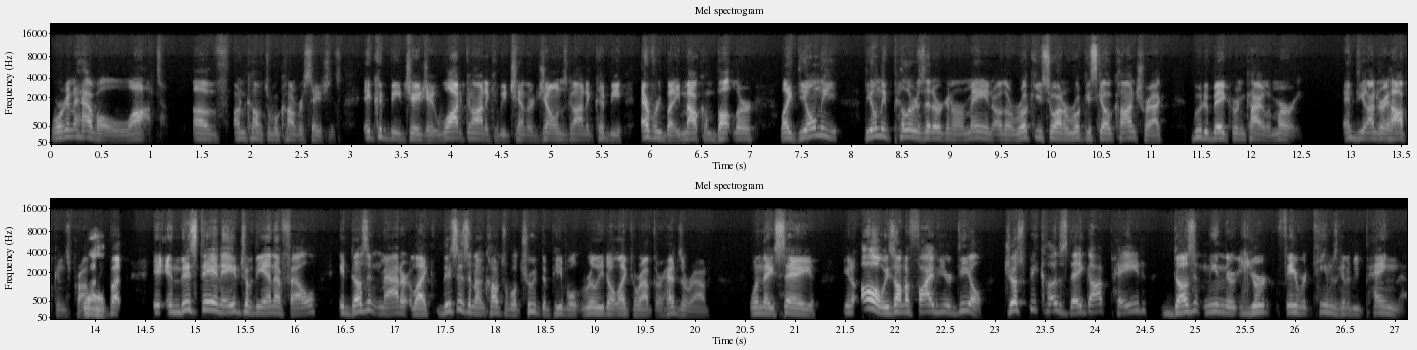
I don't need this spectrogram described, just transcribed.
we're going to have a lot of uncomfortable conversations. It could be JJ Watt gone. It could be Chandler Jones gone. It could be everybody. Malcolm Butler. Like the only the only pillars that are going to remain are the rookies who are on a rookie scale contract Budda Baker and Kyler Murray and DeAndre Hopkins probably. Right. But in this day and age of the NFL, it doesn't matter. Like this is an uncomfortable truth that people really don't like to wrap their heads around when they say, you know, oh, he's on a five year deal. Just because they got paid doesn't mean they're your favorite team is going to be paying them.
